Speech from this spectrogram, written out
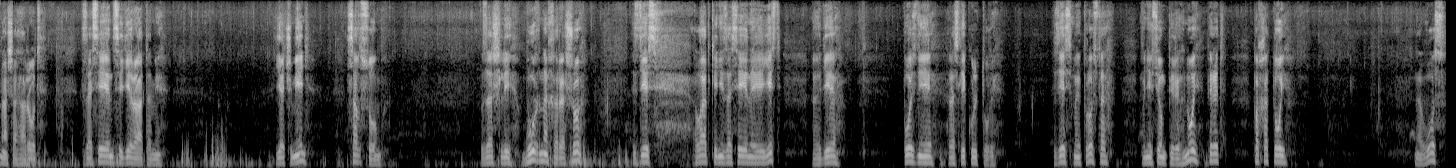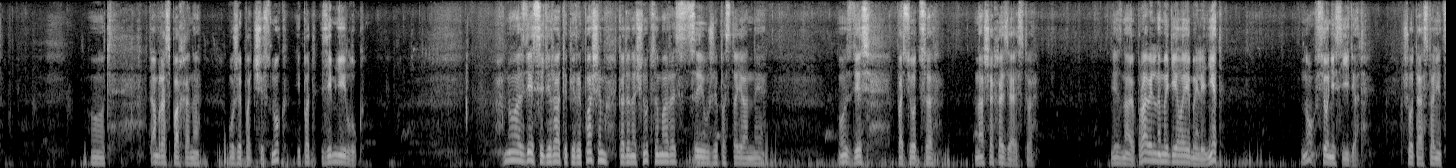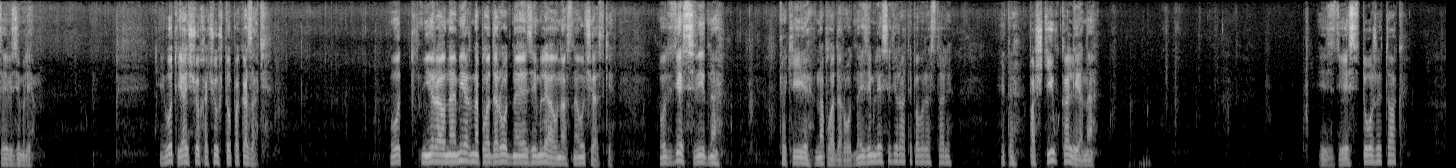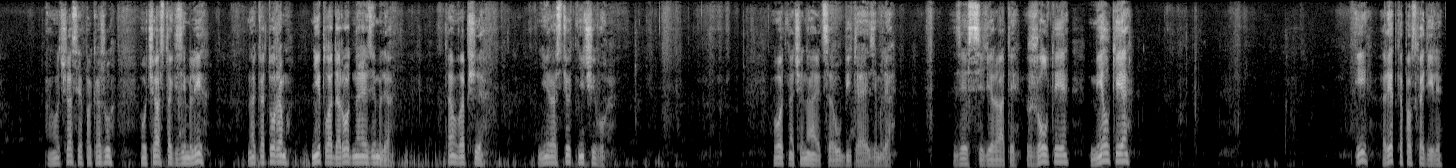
наш огород. Засеян сидиратами. Ячмень с овсом. Зашли бурно, хорошо. Здесь латки не засеянные есть, где поздние росли культуры. Здесь мы просто внесем перегной перед пахотой, навоз. Вот. Там распахано уже под чеснок и под зимний лук. Ну а здесь сидираты перепашем, когда начнутся морозцы уже постоянные. Вот здесь пасется наше хозяйство. Не знаю, правильно мы делаем или нет. Но все не съедят. Что-то останется и в земле. И вот я еще хочу что показать. Вот неравномерно плодородная земля у нас на участке. Вот здесь видно, какие на плодородной земле сидираты повырастали. Это почти в колено. И здесь тоже так. А вот сейчас я покажу участок земли, на котором неплодородная земля. Там вообще не растет ничего. Вот начинается убитая земля. Здесь сидираты желтые, мелкие. И редко повсходили.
